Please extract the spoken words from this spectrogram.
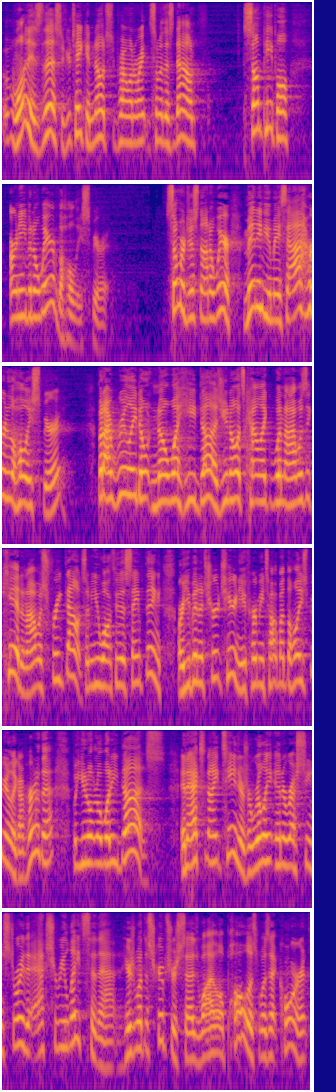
One is this if you're taking notes, you probably want to write some of this down. Some people aren't even aware of the Holy Spirit. Some are just not aware. Many of you may say, I heard of the Holy Spirit, but I really don't know what He does. You know, it's kind of like when I was a kid and I was freaked out. Some of you walk through the same thing, or you've been in church here and you've heard me talk about the Holy Spirit. Like, I've heard of that, but you don't know what He does. In Acts 19, there's a really interesting story that actually relates to that. Here's what the scripture says While Apollos was at Corinth,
